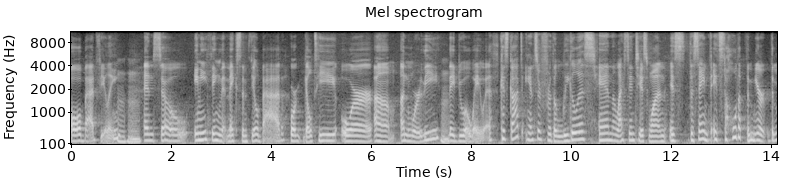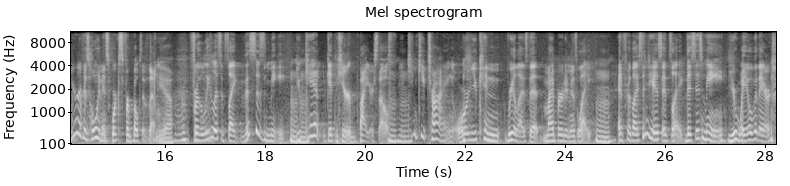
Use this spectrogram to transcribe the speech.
all bad feeling. Mm-hmm. And so anything that makes them feel bad or guilty or um, unworthy, mm-hmm. they do away with. Because God's answer for the legalist and the licentious one is the same. It's to hold up the mirror. The mirror of His holiness works for both of them. Yeah. Mm-hmm. For the legalist, it's like, this is me. You can't get here by yourself. You can keep trying, or you can realize that my burden is light. And for the licentious, it's like, this is me. You're way over there.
